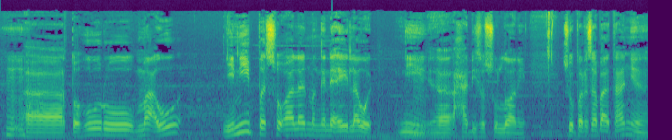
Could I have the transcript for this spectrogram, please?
Hmm. uh, Tahuru ma'u Ini persoalan mengenai air laut Ni hmm. uh, hadis Rasulullah ni So para sahabat tanya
